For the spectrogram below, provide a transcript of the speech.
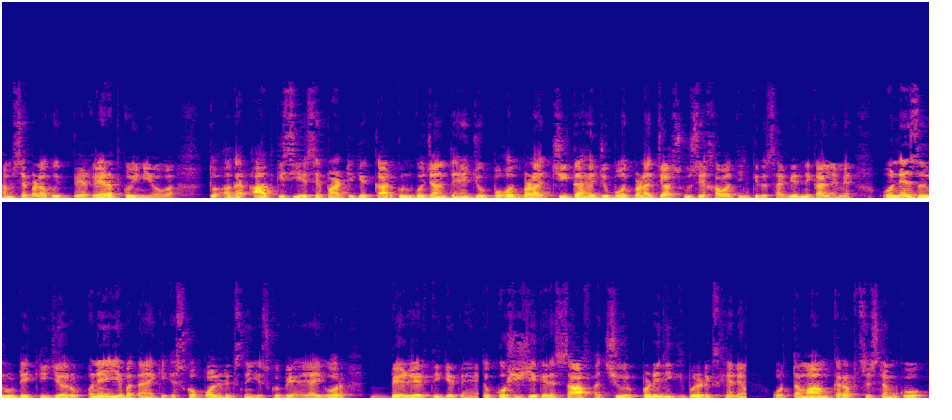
ہم سے بڑا کوئی بغیرت کوئی نہیں ہوگا۔ تو اگر آپ کسی ایسے پارٹی کے کارکن کو جانتے ہیں جو بہت بڑا چیتا ہے، جو بہت بڑا جاسوس ہے خواتین کی تصاویر نکالنے میں، انہیں ضرور ٹیک کیجیے اور انہیں یہ بتائیں کہ اس کو پالیٹکس نہیں، اس کو بے حیائی اور بےغیرتی کہتے ہیں۔ تو کوشش یہ کریں صاف، اچھی اور پڑھی لکھی پالیٹکس کھیلیں اور تمام کرپٹ سسٹم کو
